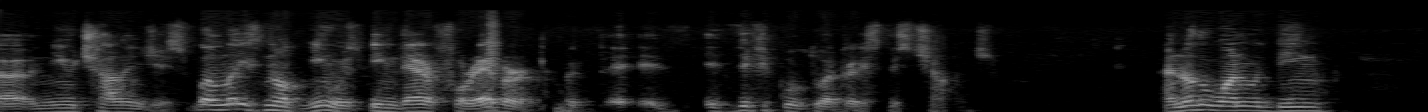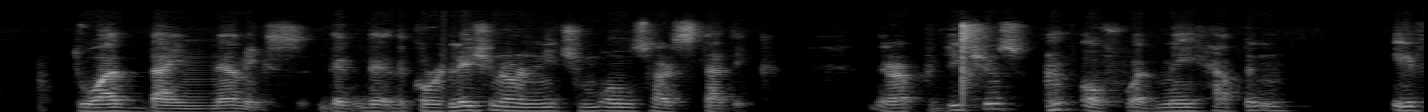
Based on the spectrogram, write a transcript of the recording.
uh, new challenges. Well, it's not new, it's been there forever, but it, it's difficult to address this challenge. Another one would be to add dynamics. The, the, the correlation on niche models are static. There are predictions of what may happen if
